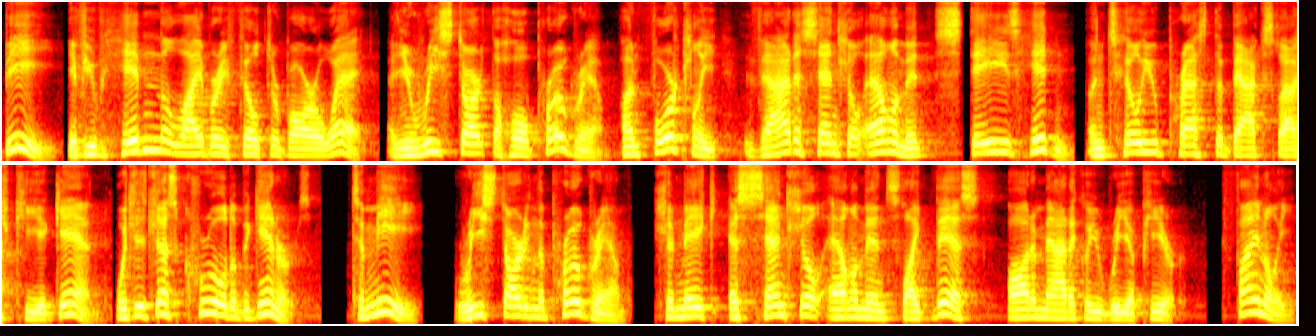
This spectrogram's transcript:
B, if you've hidden the library filter bar away and you restart the whole program, unfortunately, that essential element stays hidden until you press the backslash key again, which is just cruel to beginners. To me, restarting the program should make essential elements like this automatically reappear. Finally,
